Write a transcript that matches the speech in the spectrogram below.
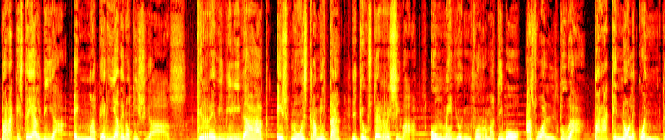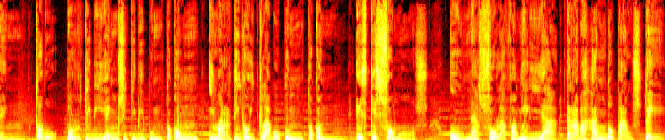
para que esté al día en materia de noticias. Credibilidad es nuestra meta y que usted reciba un medio informativo a su altura para que no le cuenten. Todo por tvnctv.com y martilloyclavo.com. Es que somos una sola familia trabajando para usted.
